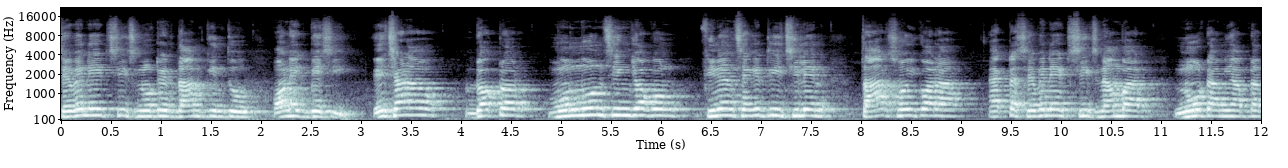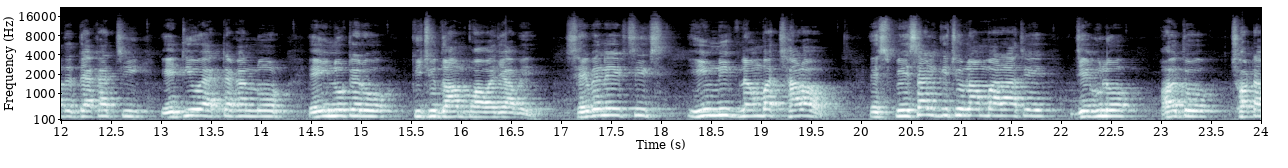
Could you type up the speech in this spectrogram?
সেভেন এইট সিক্স নোটের দাম কিন্তু অনেক বেশি। এছাড়াও ডক্টর মনমোহন সিং যখন ফিনান্স সেক্রেটারি ছিলেন, তার সই করা একটা seven eight six number note আমি আপনাদের দেখাচ্ছি, এটিও এক টাকার নোট এই নোটেরও কিছু দাম পাওয়া যাবে। Seven eight six unique number ছাড়াও স্পেশাল কিছু নাম্বার আছে, যেগুলো হয়তো ছটা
